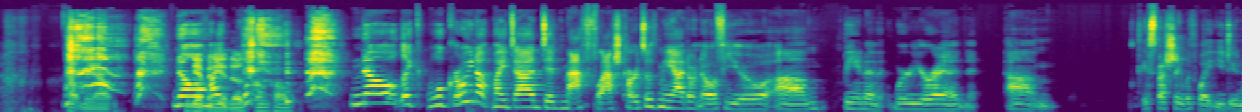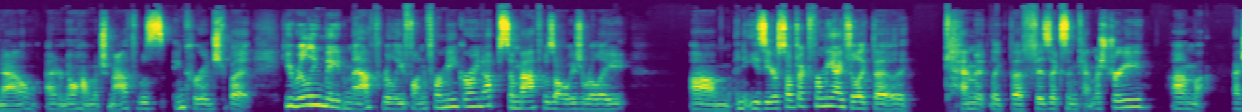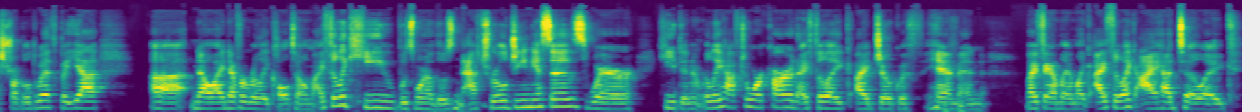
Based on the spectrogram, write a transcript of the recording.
Help me out." no, Did you have my, any of those phone calls? no, like well, growing up, my dad did math flashcards with me. I don't know if you, um, being in where you're in, um, especially with what you do now. I don't know how much math was encouraged, but he really made math really fun for me growing up. So math was always really um, an easier subject for me. I feel like the chem like the physics and chemistry um, I struggled with, but yeah, uh, no, I never really called him. I feel like he was one of those natural geniuses where he didn't really have to work hard. I feel like I joke with him and my family. I'm like, I feel like I had to like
